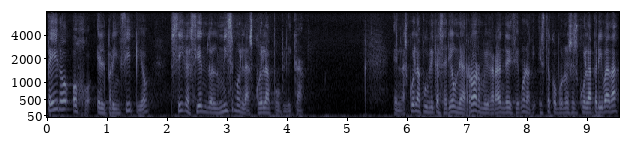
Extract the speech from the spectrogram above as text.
Pero, ojo, el principio sigue siendo el mismo en la escuela pública. En la escuela pública sería un error muy grande decir, bueno, esto como no es escuela privada,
